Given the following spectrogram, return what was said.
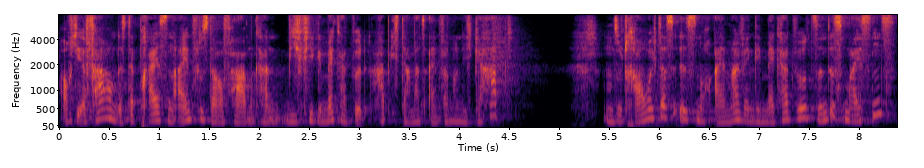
Auch die Erfahrung, dass der Preis einen Einfluss darauf haben kann, wie viel gemeckert wird, habe ich damals einfach noch nicht gehabt. Und so traurig das ist, noch einmal, wenn gemeckert wird, sind es meistens,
